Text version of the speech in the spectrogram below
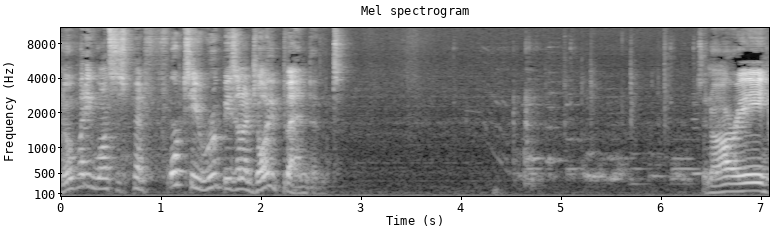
nobody wants to spend 40 rupees on a joy pendant. Tighnari.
